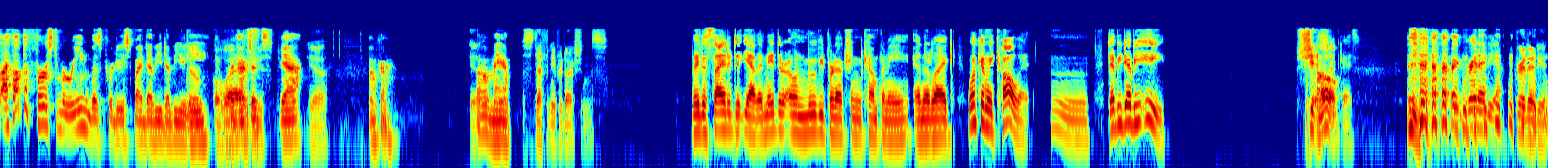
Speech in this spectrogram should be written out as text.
I thought the first Marine was produced by WWE They're It all was. Productions. Yeah. Yeah, Okay. yeah. Oh man. Stephanie Productions. They decided to, yeah, they made their own movie production company, and they're like, what can we call it? Hmm, WWE. Shit. Oh. Guys. Great idea. Great idea.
